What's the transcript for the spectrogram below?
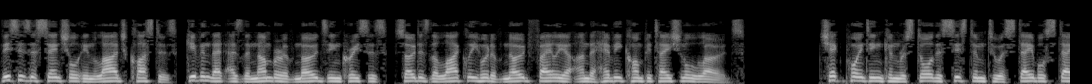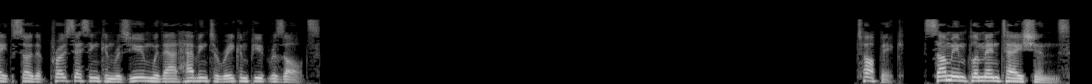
This is essential in large clusters, given that as the number of nodes increases, so does the likelihood of node failure under heavy computational loads. Checkpointing can restore the system to a stable state so that processing can resume without having to recompute results. Some implementations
